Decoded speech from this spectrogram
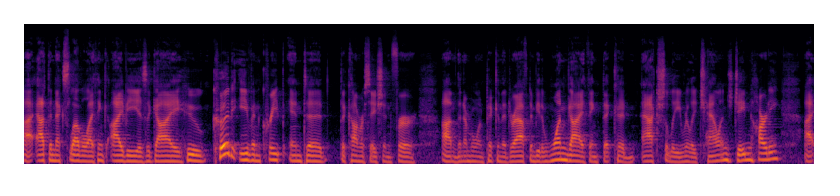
uh, at the next level. I think Ivey is a guy who could even creep into the conversation for um, the number one pick in the draft and be the one guy I think that could actually really challenge Jaden Hardy uh,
